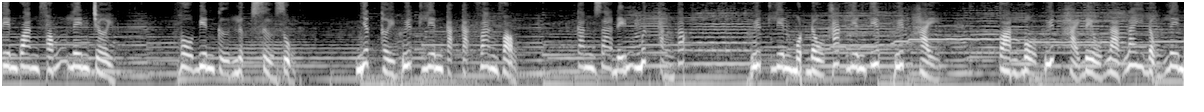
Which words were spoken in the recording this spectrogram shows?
tiên quang phóng lên trời. Vô biên cử lực sử dụng. Nhất thời huyết liên cạc cạc vang vọng. Căng ra đến mức thẳng tắp. Huyết liên một đầu khác liên tiếp huyết hải. Toàn bộ huyết hải đều là lay động lên.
